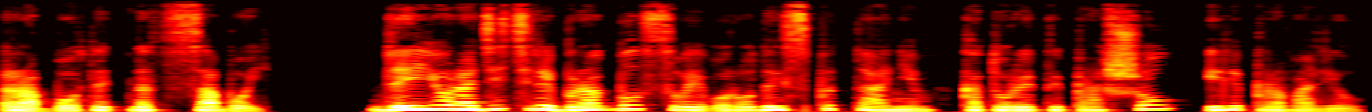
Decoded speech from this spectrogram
работать над собой. Для ее родителей брак был своего рода испытанием, которое ты прошел или провалил.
